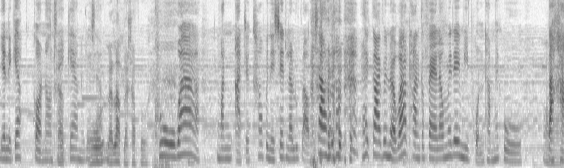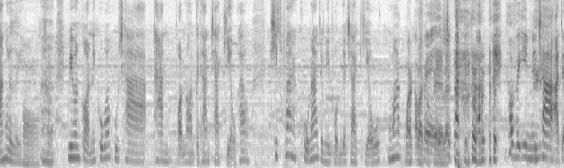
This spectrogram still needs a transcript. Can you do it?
เย็นอีกแก้วก่อนนอนครัใส่บอีกแก้วหนึ่งด้วยโอ้ซ้แล้วหลับเหรอครับครูำครูว่า มันอาจจะเข้าไปในเส้นแล้วหรือเปล่าไม่ทราบนะคะให้กลายเป็นแบบว่าทานกาแฟแล้วไม่ได้มีผลทำให้ครูอ๋อตาค้างเลยอ๋อครับามีวันก่อนนี่ครูว่าครูชาทานก่อนนอนไปทานชาเขียวเข้า คิดว่าครูน่าจะมีผลกับชาเขียวมากกว่ามากกว่ากาแฟแล้วใช่ค่ะคาเฟอีนในชาอาจจะ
